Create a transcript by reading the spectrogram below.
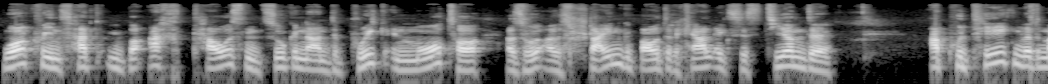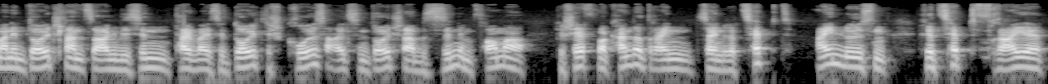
Walgreens hat über 8000 sogenannte Brick and Mortar, also aus Stein gebaute, real existierende Apotheken würde man in Deutschland sagen, die sind teilweise deutlich größer als in Deutschland, aber sie sind im Pharmageschäft. Man kann da rein sein Rezept einlösen, rezeptfreie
